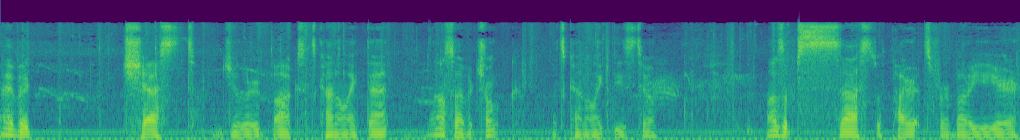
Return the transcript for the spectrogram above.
I have a chest jewelry box. It's kind of like that. I also have a trunk that's kind of like these too. I was obsessed with pirates for about a year.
